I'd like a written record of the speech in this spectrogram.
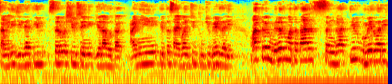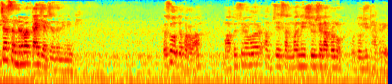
सांगली जिल्ह्यातील सर्व शिवसैनिक गेला होतात आणि तिथं साहेबांची तुमची भेट झाली. मात्र मिरज मतदार संघातील उमेदवारीच्या संदर्भात काय चर्चा झाली नेमकी? कसं होतं परवा? मातोश्रीवर आमचे सन्माननीय शिवसेना प्रमुख उद्धवजी ठाकरे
